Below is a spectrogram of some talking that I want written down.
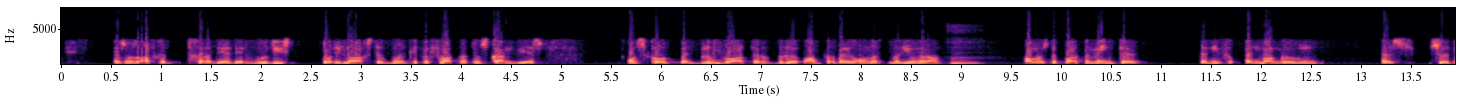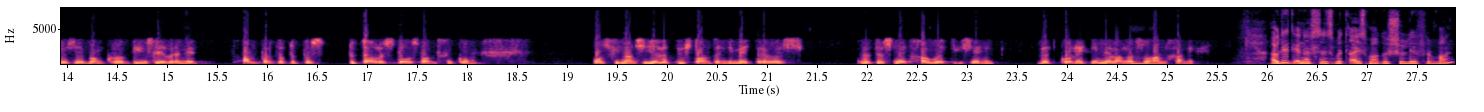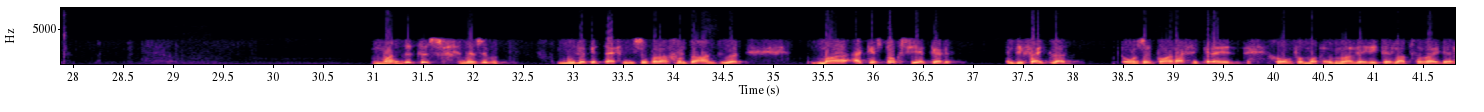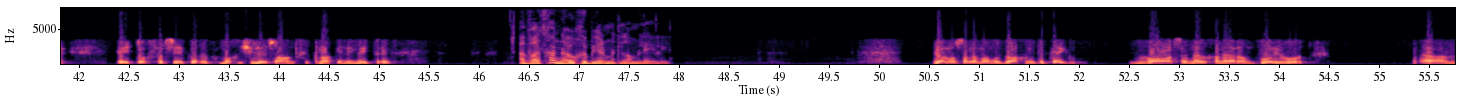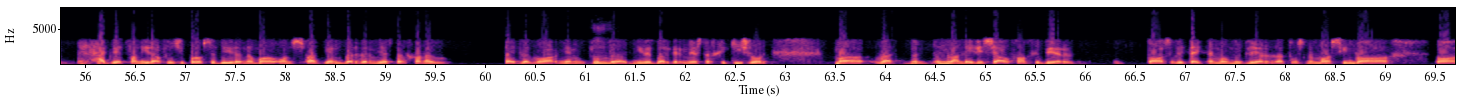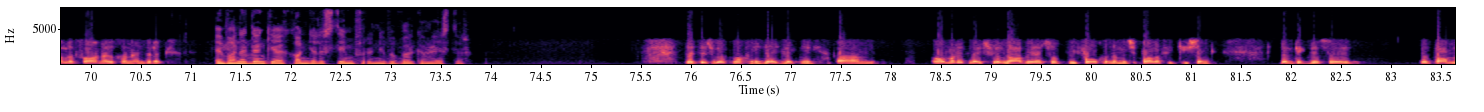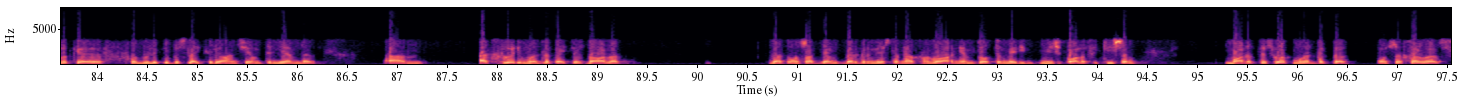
is ons afgegradeer deur Moody's tot die laagste moontlike vlak wat ons kan wees. Ons skuld met bloemwater beloop amper by 100 miljoen rand. Mm. Al ons departemente in die in Mangaung is so te sê bankrot. Dienslewering het amper tot 'n totale stilstand gekom. Ons finansiële toestand in die metro is dit is net chaoties en dit kon net nie meer langer so aangaan nie. Hou dit enigstens met Ysmakashule verband? Man, dit is dis 'n moeilike tegniese vraag om te antwoord, maar ek is tog seker in die feit dat ons dit kon reggekry het om om Maledi te laat verwyder, het tog verseker dat Magashule se hand geknak in die metro. En wat gaan nou gebeur met Lamleli? Ja, ons gaan nou moet wag om te kyk waar sy nou gaan herontplooi word. Ehm um, ek weet van hier af is die prosedure nou maar ons adjunkt burgemeester gaan nou tydelik waarneem tot 'n Hmm. nuwe burgemeester gekies word. Maar wat met in Landledi self gaan gebeur, daar sal die tyd nou maar moet leer dat ons nou maar sien waar waar hulle haar nou gaan indruk. En wanneer dink jy gaan julle stem vir 'n nuwe burgemeester? Dit is ook nog nie duidelik nie. Um, omdat dit nou so naby is op die volgende munisipale verkiesing, dink ek dis 'n taamlike moeilike besluit vir die ANC om te neem nou. Um, ek glo die moontlikheid is daar dat dat ons adjunkt burgemeester nou gaan waarneem tot en met die munisipale verkiesing. Maar dit is ook moontlik dat ons so gou as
